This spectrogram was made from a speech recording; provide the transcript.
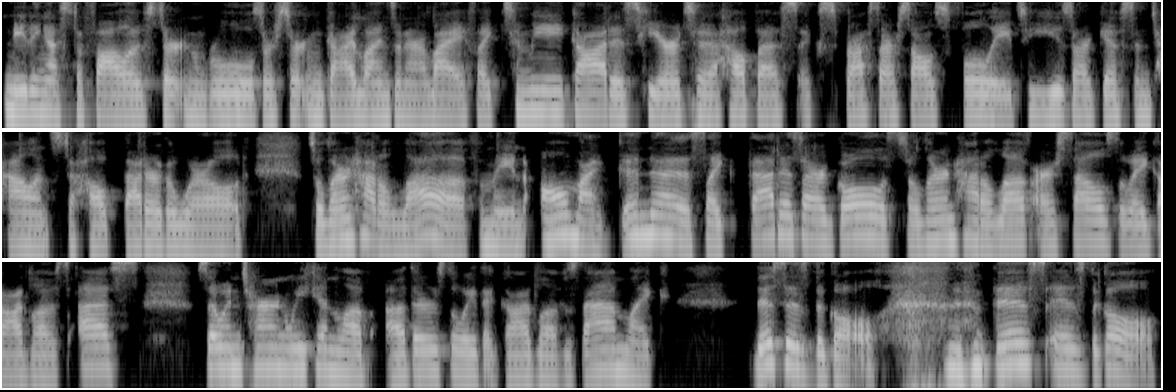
needing us to follow certain rules or certain guidelines in our life. Like to me, God is here to help us express ourselves fully, to use our gifts and talents to help better the world, to learn how to love. I mean, oh my goodness, like that is our goal is to learn how to love ourselves the way God loves us. So in turn, we can love others the way that God loves them. Like this is the goal. this is the goal.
